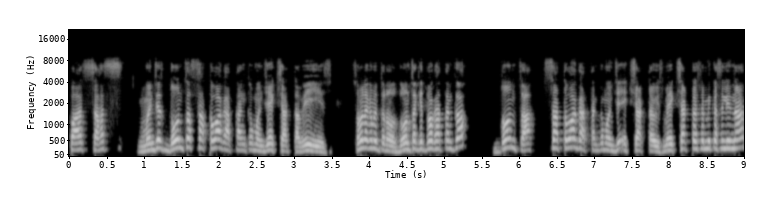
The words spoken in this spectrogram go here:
पाच सहा म्हणजे दोनचा सातवा घातांक म्हणजे एकशे अठ्ठावीस. समजलं का मित्रांनो? दोनचा कितवा घातांक? दोनचा सातवा घातांक म्हणजे एकशे अठ्ठावीस. मग एकशे अठ्ठावीस मी कसं लिहिणार?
